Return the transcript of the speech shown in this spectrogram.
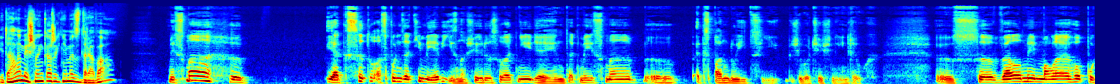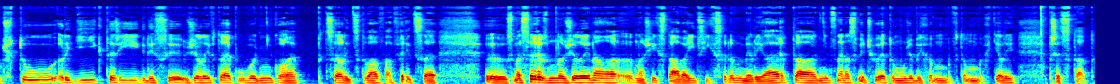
Je tahle myšlenka, řekněme, zdravá? My jsme, jak se to aspoň zatím jeví z našich dosavadních dějin, tak my jsme eh, expandující živočišný druh z velmi malého počtu lidí, kteří kdysi žili v té původní kolebce lidstva v Africe, eh, jsme se rozmnožili na našich stávajících 7 miliard a nic nenasvědčuje tomu, že bychom v tom chtěli přestat.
